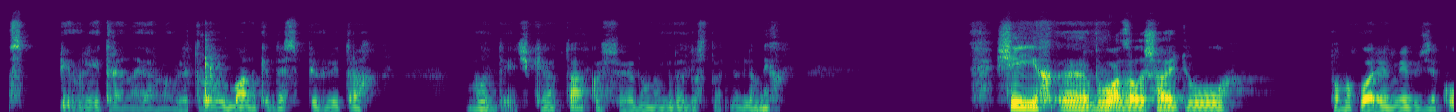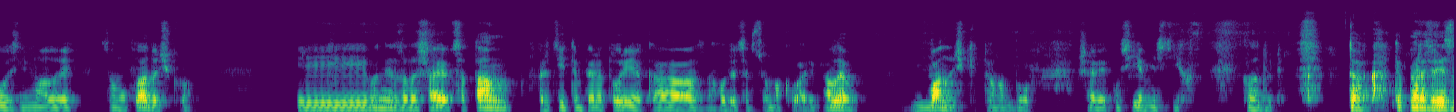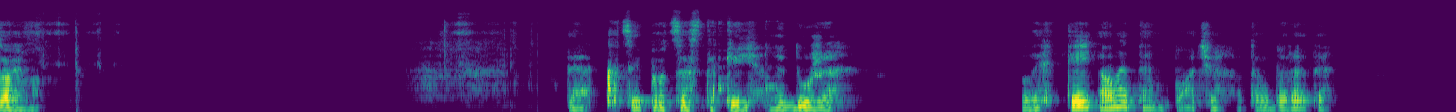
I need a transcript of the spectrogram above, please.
з півлітра, мабуть, в літровій банки десь півлітра водички. Отак ось, я думаю, буде достатньо для них. Ще їх, е, бува, залишають у тому акваріумі, з якого знімали саму кладочку. І вони залишаються там при тій температурі, яка знаходиться в цьому акваріумі. Але в баночки там або ще в якусь ємність їх кладуть. Так, тепер зрізаємо. Так, цей процес такий не дуже легкий, але тим паче, отак берете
